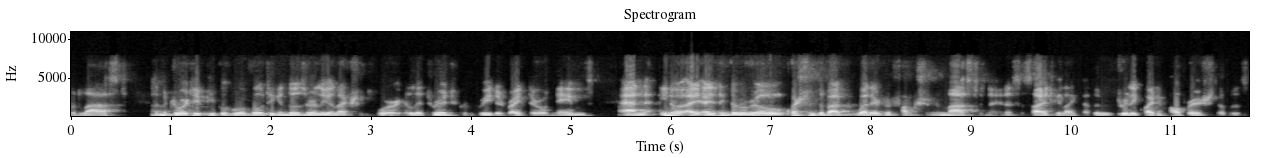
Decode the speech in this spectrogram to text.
would last. The majority of people who were voting in those early elections were illiterate, couldn't read and write their own names. And, you know, I, I, think there were real questions about whether it would function and last in, in, a society like that. It was really quite impoverished, that was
